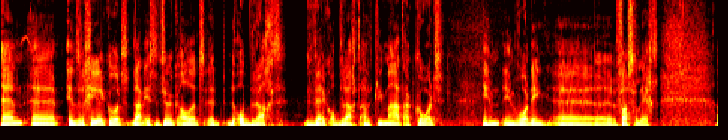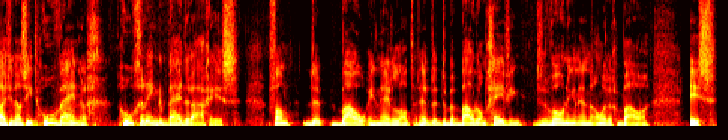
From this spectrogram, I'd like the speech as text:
En uh, in het regeerakkoord, daar is natuurlijk al het, de opdracht, de werkopdracht aan het klimaatakkoord in, in wording uh, vastgelegd. Als je nou ziet hoe weinig, hoe gering de bijdrage is van de bouw in Nederland, hè, de, de, bebouwde omgeving, dus de woningen en de andere gebouwen, is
